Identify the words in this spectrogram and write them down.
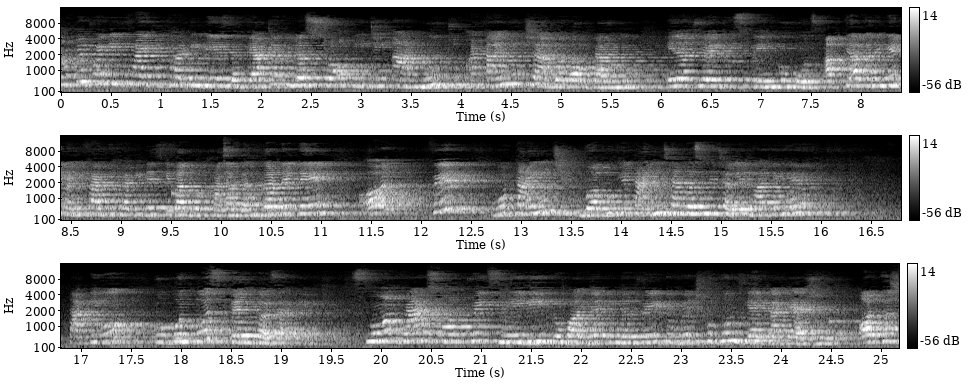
After 25 to 30 days, the caterpillar stop eating and move to a tiny chamber of bamboo in a tray to spin cocoons. अब क्या करेंगे? 25 to 30 days के बाद वो खाना बंद कर देते हैं और फिर वो टाइनी बॉबू के टाइनी चैम्बर्स में चले जाते हैं ताकि वो कुकुन को स्पिन कर सके Small rats or twigs provided in the tray to which cocoons और कुछ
